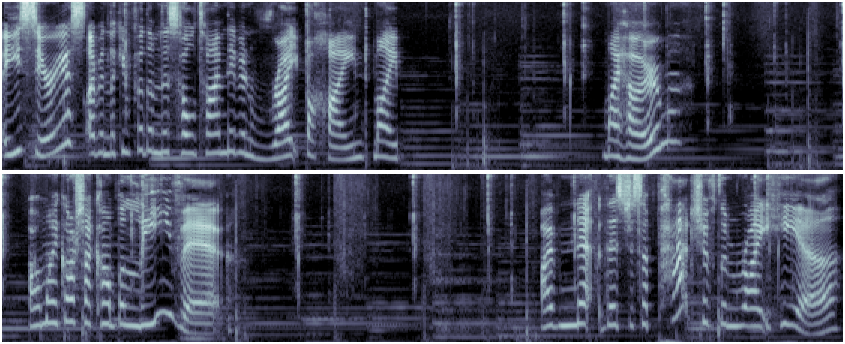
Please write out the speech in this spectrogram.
Are you serious? I've been looking for them this whole time. They've been right behind my... My home? Oh my gosh, I can't believe it! I've ne- there's just a patch of them right here.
